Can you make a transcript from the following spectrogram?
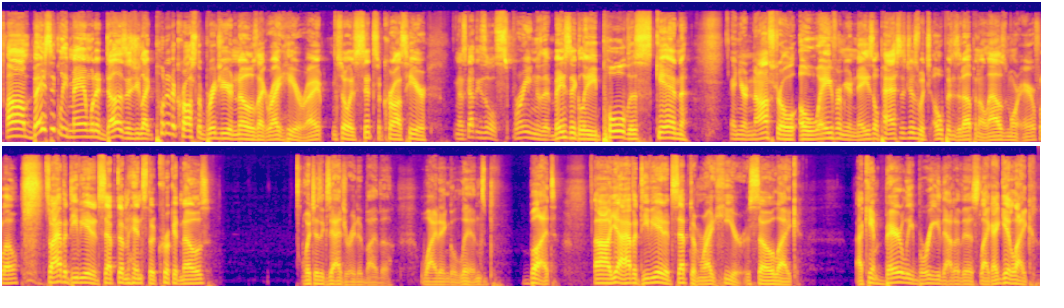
Um, basically, man, what it does is you like put it across the bridge of your nose, like right here, right? So it sits across here, and it's got these little springs that basically pull the skin and your nostril away from your nasal passages, which opens it up and allows more airflow. So I have a deviated septum, hence the crooked nose, which is exaggerated by the wide angle lens. But uh, yeah, I have a deviated septum right here. So like I can't barely breathe out of this. Like I get like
